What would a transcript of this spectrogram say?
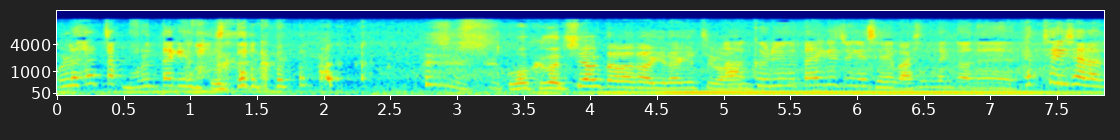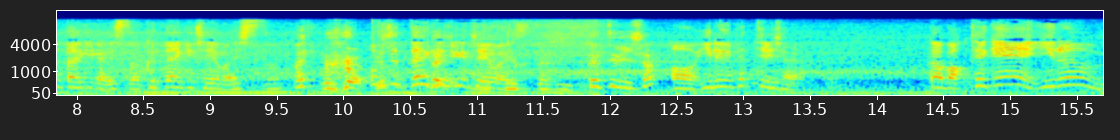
원래 살짝 무른 딸기가 맛있다고. 뭐 그건 취향 따라가긴 하겠지만 아 그리고 딸기 중에 제일 맛있는 거는 페트리샤라는 딸기가 있어. 그 딸기 제일 맛있어. 홈스 딸기 중에 제일 맛있어. 페트리샤? 어 이름이 페트리샤야. 그러니까 막 되게 이름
